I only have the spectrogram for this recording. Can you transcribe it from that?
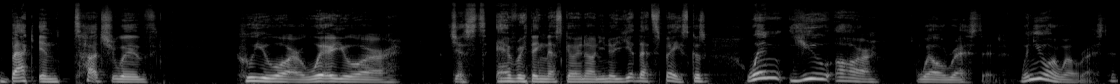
back in touch with who you are, where you are, just everything that's going on. You know, you get that space because when you are well rested, when you are well rested,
